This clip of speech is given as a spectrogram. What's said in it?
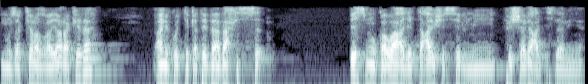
مذكرة صغيرة كده. أنا كنت كاتبها بحث اسمه قواعد التعايش السلمي في الشريعة الإسلامية.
